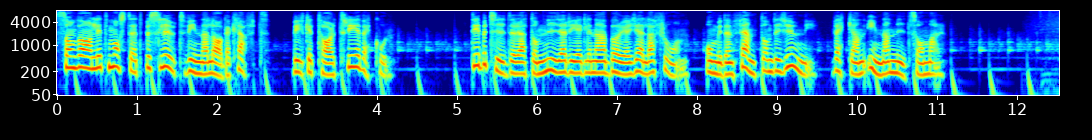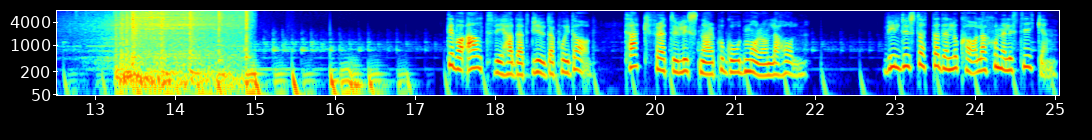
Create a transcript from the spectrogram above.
Som vanligt måste ett beslut vinna lagakraft, vilket tar tre veckor. Det betyder att de nya reglerna börjar gälla från och med den 15 juni, veckan innan midsommar. Det var allt vi hade att bjuda på idag. Tack för att du lyssnar på God morgon Laholm. Vill du stötta den lokala journalistiken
